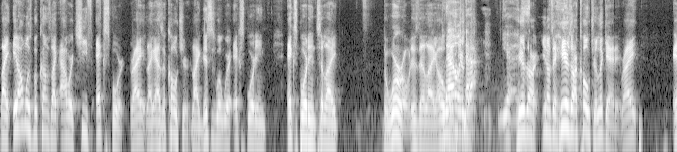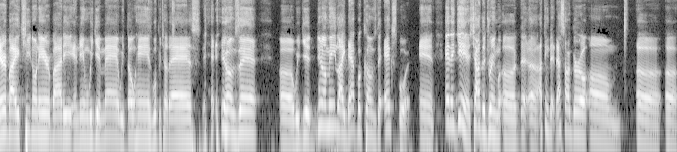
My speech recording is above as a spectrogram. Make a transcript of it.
like it almost becomes like our chief export, right? Like as a culture, like this is what we're exporting, exporting to like the world. Is that like oh no, here's, our, yes. here's our you know I'm saying here's our culture. Look at it, right? Everybody cheating on everybody, and then when we get mad, we throw hands, whoop each other ass. you know what I'm saying? Uh, we get, you know what I mean? Like that becomes the export. And and again, shout out to Dreamer. Uh, th- uh I think that that's our girl, um, uh, uh,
